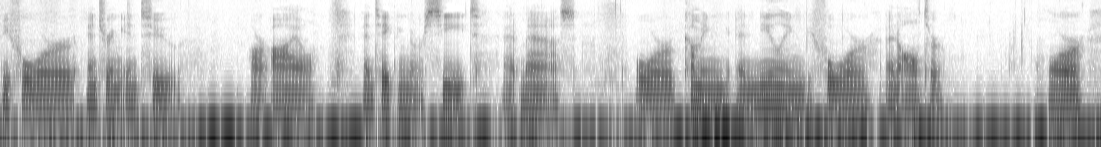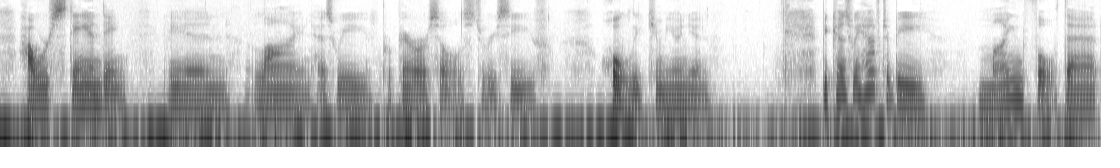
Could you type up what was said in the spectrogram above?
before entering into our aisle and taking our seat at Mass, or coming and kneeling before an altar, or how we're standing in line as we prepare ourselves to receive Holy Communion. Because we have to be mindful that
